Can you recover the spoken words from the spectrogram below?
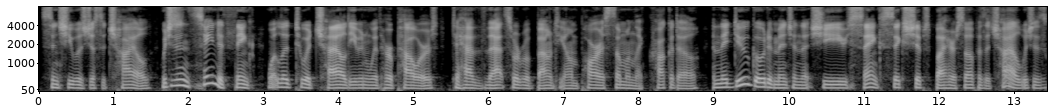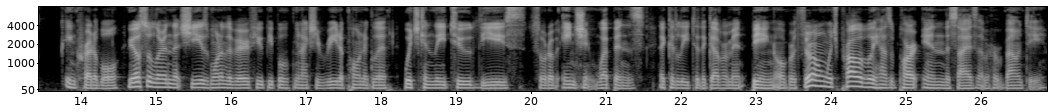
since she was just a child, which is insane to think what led to a child, even with her powers, to have that sort of a bounty on par as someone like Crocodile. And they do go to mention that she sank six ships by herself as a child, which is incredible. We also learned that she is one of the very few people who can actually read a poneglyph, which can lead to these sort of ancient weapons that could lead to the government being overthrown, which probably has a part in the size of her bounty.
